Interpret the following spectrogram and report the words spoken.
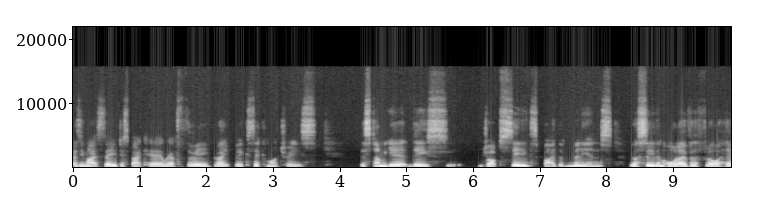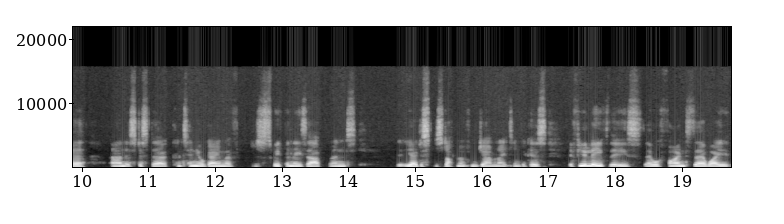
as you might see just back here, we have three great big sycamore trees. This time of year, these drop seeds by the millions. You'll see them all over the floor here, and it's just a continual game of sweeping these up and yeah, just stopping them from germinating because if you leave these, they will find their way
